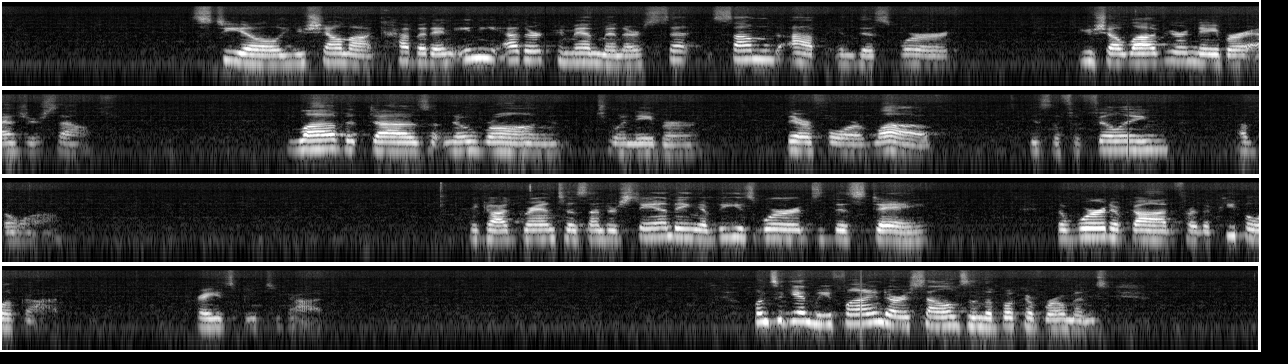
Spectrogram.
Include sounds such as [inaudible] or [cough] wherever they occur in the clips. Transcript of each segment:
steal, you shall not covet, and any other commandment are set, summed up in this word You shall love your neighbor as yourself. Love does no wrong to a neighbor. Therefore, love is the fulfilling of the law. May God grant us understanding of these words this day, the word of God for the people of God. Praise be to God. Once again, we find ourselves in the book of Romans.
